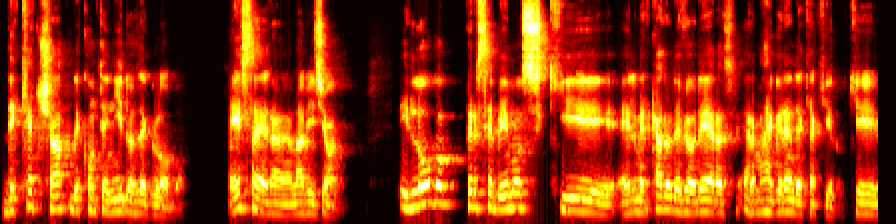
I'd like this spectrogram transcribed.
de catch-up de contenidos de Globo. Esa era la visión. Y luego percebemos que el mercado de VOD era más grande que aquello, que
